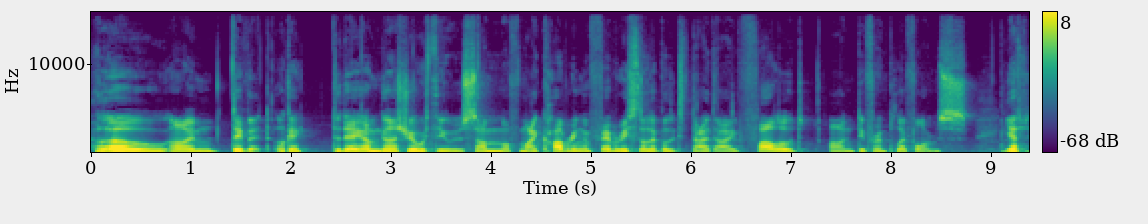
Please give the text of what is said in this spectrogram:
Hello, I'm David. Okay, today I'm gonna share with you some of my covering and favorite celebrities that I followed on different platforms. Yes,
